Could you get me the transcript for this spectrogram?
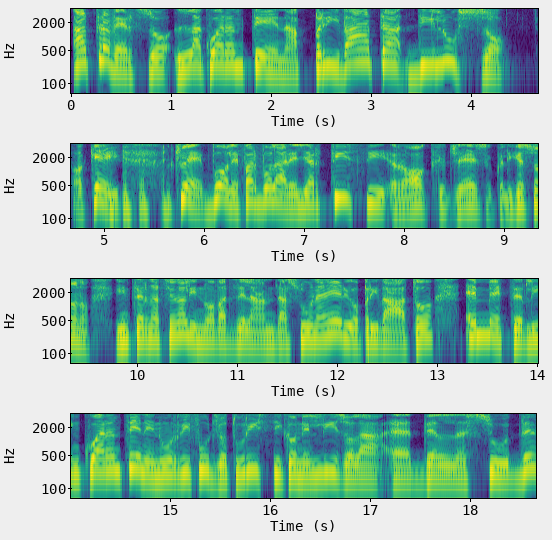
attraverso la quarantena privata di lusso ok? cioè vuole far volare gli artisti rock, jazz, quelli che sono internazionali in Nuova Zelanda su un aereo privato e metterli in quarantena in un rifugio turistico nell'isola eh, del sud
